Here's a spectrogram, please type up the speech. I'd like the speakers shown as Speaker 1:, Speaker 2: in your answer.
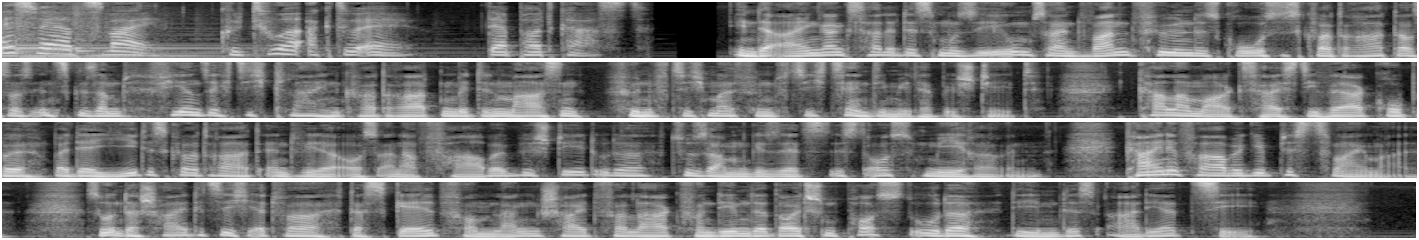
Speaker 1: SWR 2, Kultur aktuell, der Podcast.
Speaker 2: In der Eingangshalle des Museums ein wandfüllendes großes Quadrathaus aus insgesamt 64 kleinen Quadraten mit den Maßen 50 mal 50 Zentimeter besteht. Colormarks heißt die Werkgruppe, bei der jedes Quadrat entweder aus einer Farbe besteht oder zusammengesetzt ist aus mehreren. Keine Farbe gibt es zweimal. So unterscheidet sich etwa das Gelb vom Langenscheidt Verlag von dem der Deutschen Post oder dem des ADAC.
